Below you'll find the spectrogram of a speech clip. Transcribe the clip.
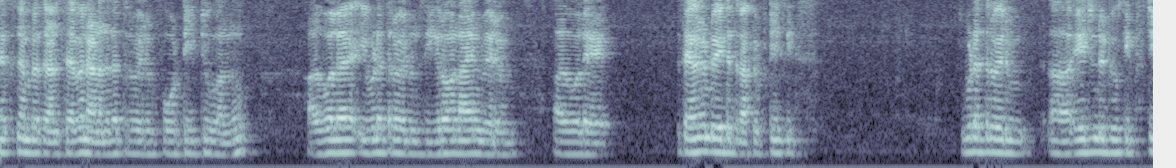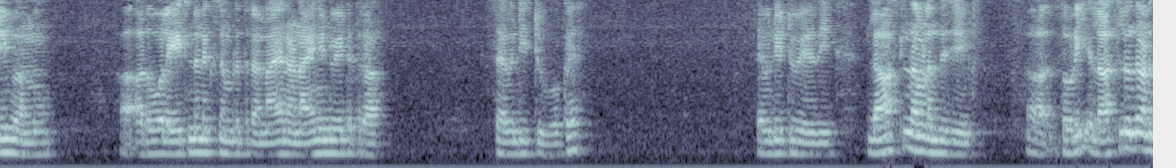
നെക്സ്റ്റ് നമ്പർ എത്രയാണ്? സെവൻ ആണ്. അന്നേരം എത്ര വരും? ഫോർട്ടി ടു വന്നു. അതുപോലെ ഇവിടെ എത്ര വരും? സീറോ നയൻ വരും. അതുപോലെ സെവൻ ഇന്റു എയ്റ്റ് എത്ര ഫിഫ്റ്റി സിക്സ് ഇവിടെ എത്ര വരും എയ്റ്റ് ഇന്റു ടു സിക്സ്റ്റീൻ വന്നു. അതുപോലെ എയ്റ്റിന്റെ നെക്സ്റ്റ് നമ്പർ എത്ര നയൻ ആണ് നയൻ ഇന്റു എയ്റ്റ് എത്ര seventy two okay seventy two എഴുതി ലാസ്റ്റിൽ നമ്മൾ എന്ത് ചെയ്യും? സോറി ലാസ്റ്റിൽ എന്താണ്?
